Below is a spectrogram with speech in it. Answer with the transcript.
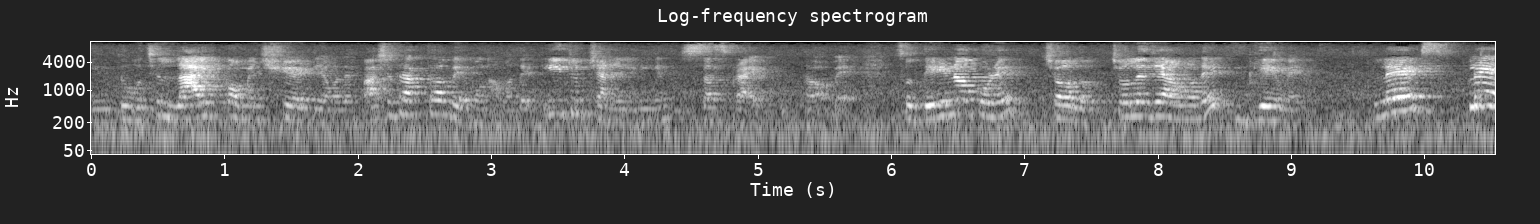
কিন্তু হচ্ছে লাইক কমেন্ট শেয়ার দিয়ে আমাদের পাশে থাকতে হবে এবং আমাদের ইউটিউব চ্যানেলে গিয়ে সাবস্ক্রাইব করতে হবে। সো দেরি না করে চলো, চলে যায় আমাদের গেমে Let's play.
